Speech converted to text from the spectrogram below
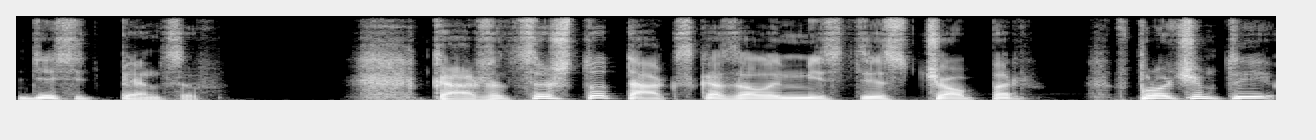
10 пенсов. «Кажется, что так», — сказала миссис Чоппер. «Впрочем, ты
